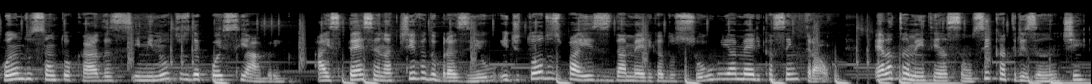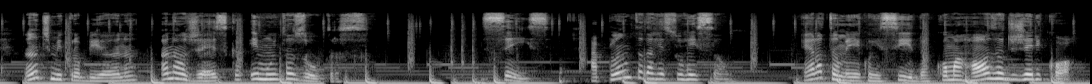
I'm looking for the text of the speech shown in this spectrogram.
quando são tocadas e minutos depois se abrem. A espécie é nativa do Brasil e de todos os países da América do Sul e América Central. Ela também tem ação cicatrizante, antimicrobiana, analgésica e muitas outras. 6. A planta da ressurreição. Ela também é conhecida como a rosa de Jericó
